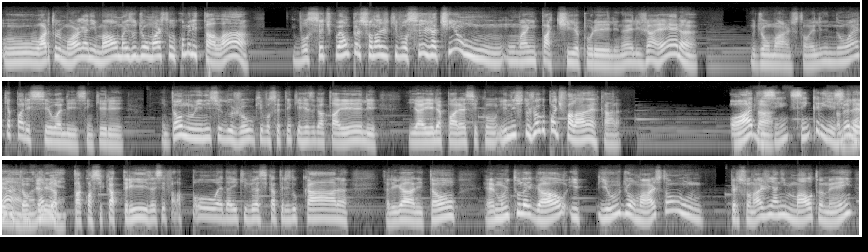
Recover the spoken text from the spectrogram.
o Arthur Morgan animal, mas o John Marston, como ele tá lá, você, tipo, é um personagem que você já tinha um, uma empatia por ele, né? Ele já era o John Marston, ele não é que apareceu ali sem querer. Então, no início do jogo que você tem que resgatar ele, e aí ele aparece com... Início do jogo pode falar, né, cara? Pode, tá. sem, sem crise. Então, beleza. então, ele ver. tá com a cicatriz, aí você fala, pô, é daí que veio a cicatriz do cara, tá ligado? Então, é muito legal. E, e o John Marston, um personagem animal também.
